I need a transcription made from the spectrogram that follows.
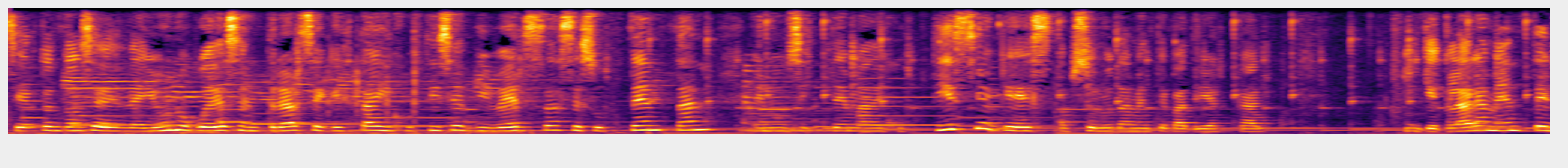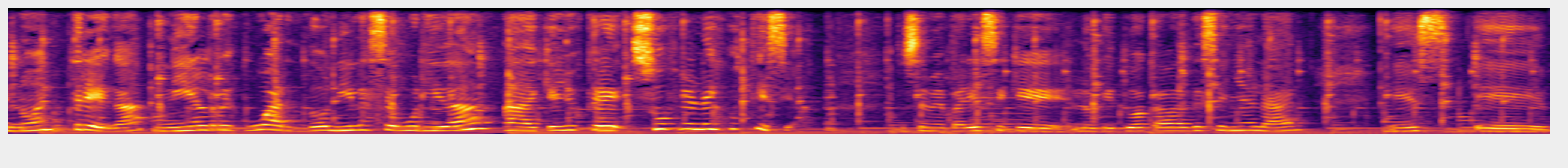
¿cierto? Entonces desde ahí uno puede centrarse que estas injusticias diversas se sustentan en un sistema de justicia que es absolutamente patriarcal y que claramente no entrega ni el resguardo ni la seguridad a aquellos que sufren la injusticia. Entonces me parece que lo que tú acabas de señalar es... Eh,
